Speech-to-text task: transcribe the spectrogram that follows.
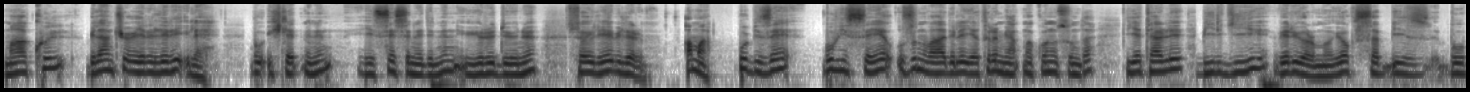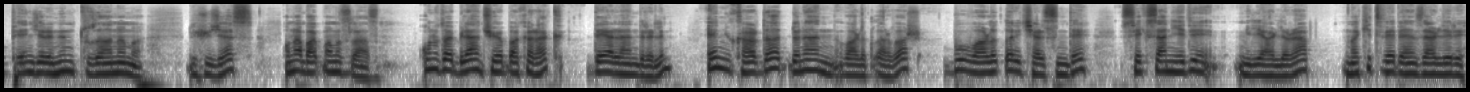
Makul bilanço verileri ile bu işletmenin hisse senedinin yürüdüğünü söyleyebilirim. Ama bu bize bu hisseye uzun vadeli yatırım yapma konusunda yeterli bilgiyi veriyor mu? Yoksa biz bu pencerenin tuzağına mı düşeceğiz? Ona bakmamız lazım. Onu da bilançoya bakarak değerlendirelim. En yukarıda dönen varlıklar var. Bu varlıklar içerisinde 87 milyar lira nakit ve benzerleri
